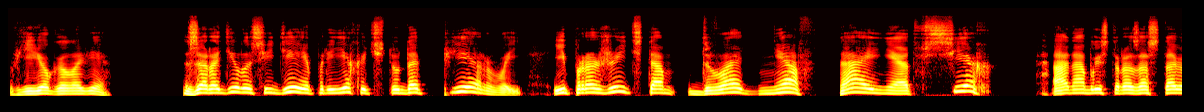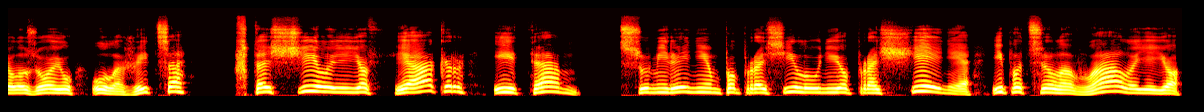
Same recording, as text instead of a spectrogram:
в ее голове зародилась идея приехать туда первой и прожить там два дня в тайне от всех, она быстро заставила Зою уложиться, втащила ее в фиакр и там с умилением попросила у нее прощения и поцеловала ее.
